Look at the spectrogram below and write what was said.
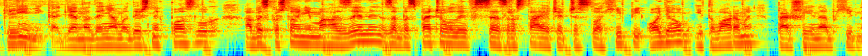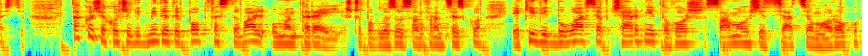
клініка для надання медичних послуг, а безкоштовні магазини забезпечували все зростаюче число хіппі одягом і товарами першої необхідності. Також я хочу відмітити поп-фестиваль у Монтереї, що поблизу Сан-Франциско, який відбувався в червні того ж самого 67-го року,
